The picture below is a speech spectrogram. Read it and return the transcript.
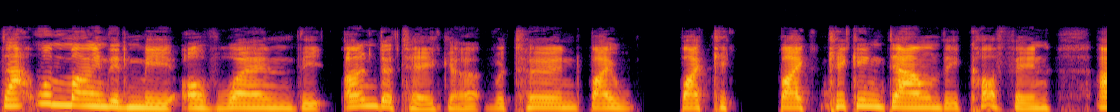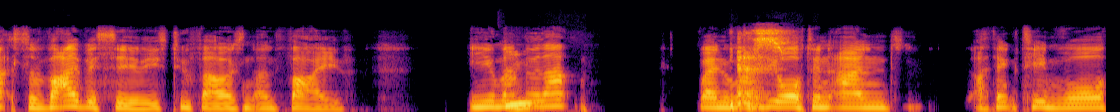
that reminded me of when the Undertaker returned by by kick, by kicking down the coffin at Survivor Series 2005. You remember Mm. that? When Yes. Randy Orton and I think Team Raw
